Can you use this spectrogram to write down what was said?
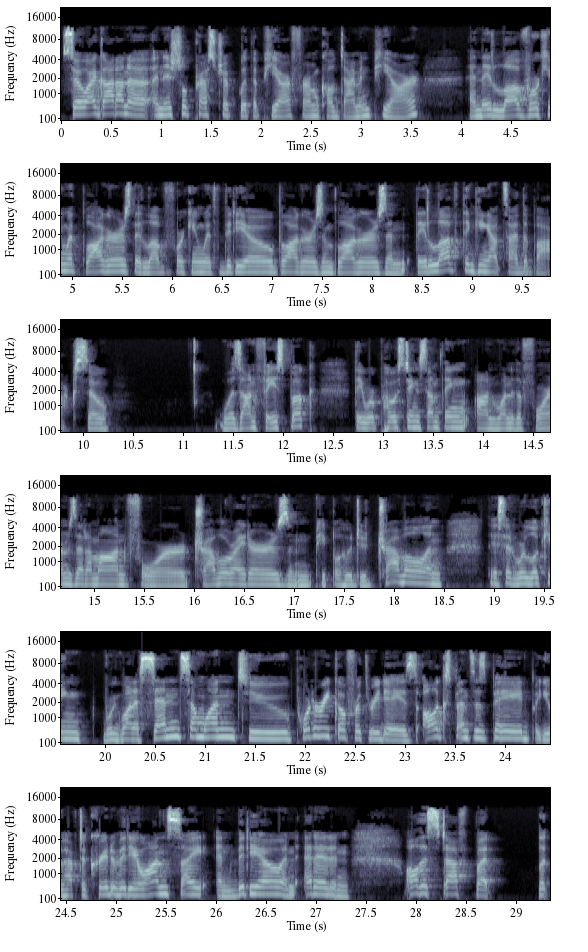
So I got on an initial press trip with a PR firm called Diamond PR. And they love working with bloggers. They love working with video bloggers and bloggers and they love thinking outside the box. So was on Facebook. They were posting something on one of the forums that I'm on for travel writers and people who do travel. And they said, we're looking, we want to send someone to Puerto Rico for three days, all expenses paid, but you have to create a video on site and video and edit and all this stuff. But let,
